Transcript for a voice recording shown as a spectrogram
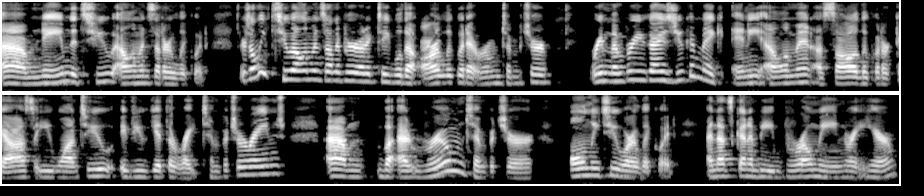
Um, name the two elements that are liquid. There's only two elements on the periodic table that are liquid at room temperature, Remember, you guys, you can make any element a solid, liquid, or gas that you want to if you get the right temperature range. Um, but at room temperature, only two are liquid, and that's going to be bromine right here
